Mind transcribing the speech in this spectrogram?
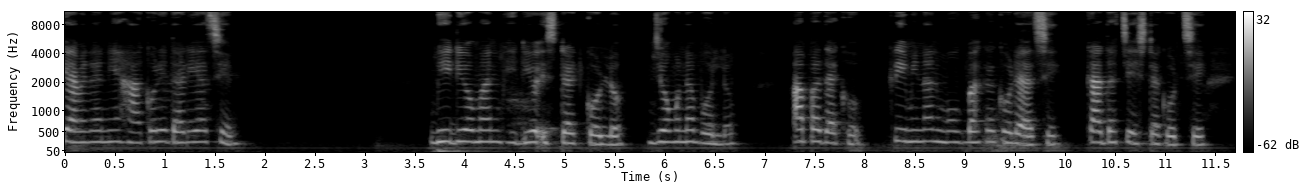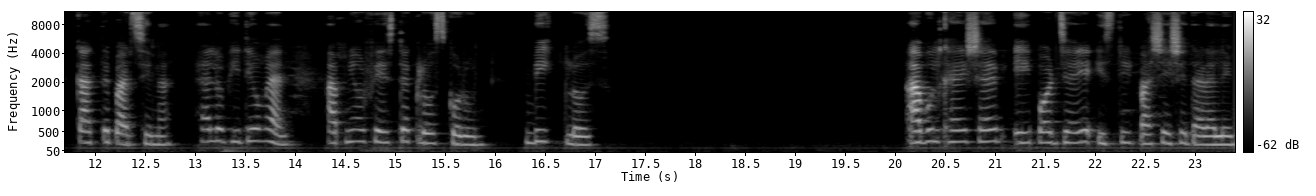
ক্যামেরা নিয়ে হাঁ করে দাঁড়িয়ে আছেন? ভিডিও ম্যান ভিডিও স্টার্ট করল। যমুনা বলল, আপা দেখো ক্রিমিনাল মুখ বাঁকা করে আছে, কাঁদার চেষ্টা করছে, কাঁদতে পারছে না। হ্যালো ভিডিও ম্যান, আপনি ওর ফেসটা ক্লোজ করুন। বিগ ক্লোজ আবুল খায়ের সাহেব এই পর্যায়ে স্ত্রীর পাশে এসে দাঁড়ালেন।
